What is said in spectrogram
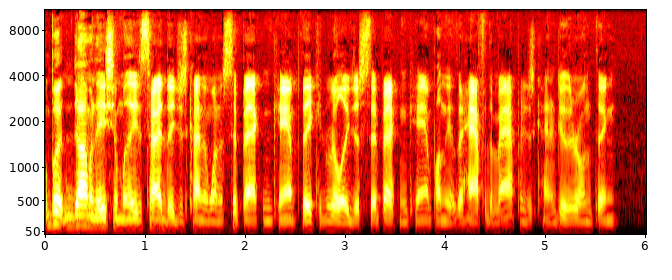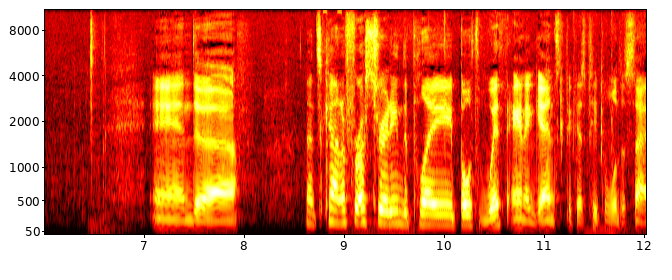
But in domination, when they decide they just kind of want to sit back and camp, they can really just sit back and camp on the other half of the map and just kind of do their own thing. And uh, that's kind of frustrating to play both with and against because people will decide.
